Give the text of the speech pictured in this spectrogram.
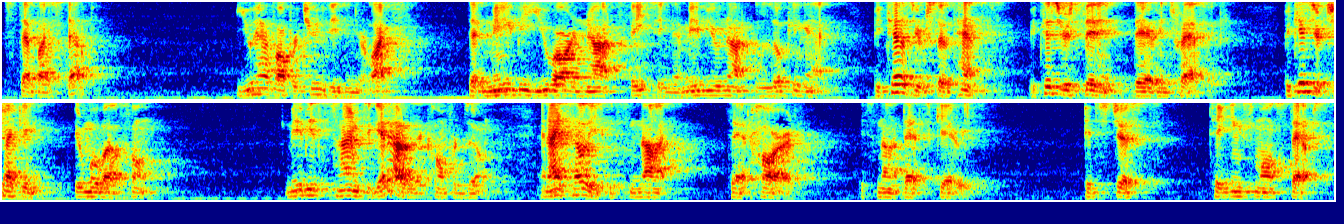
step by step. You have opportunities in your life that maybe you are not facing, that maybe you're not looking at because you're so tense, because you're sitting there in traffic, because you're checking your mobile phone. Maybe it's time to get out of that comfort zone. And I tell you, it's not that hard. It's not that scary. It's just taking small steps,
